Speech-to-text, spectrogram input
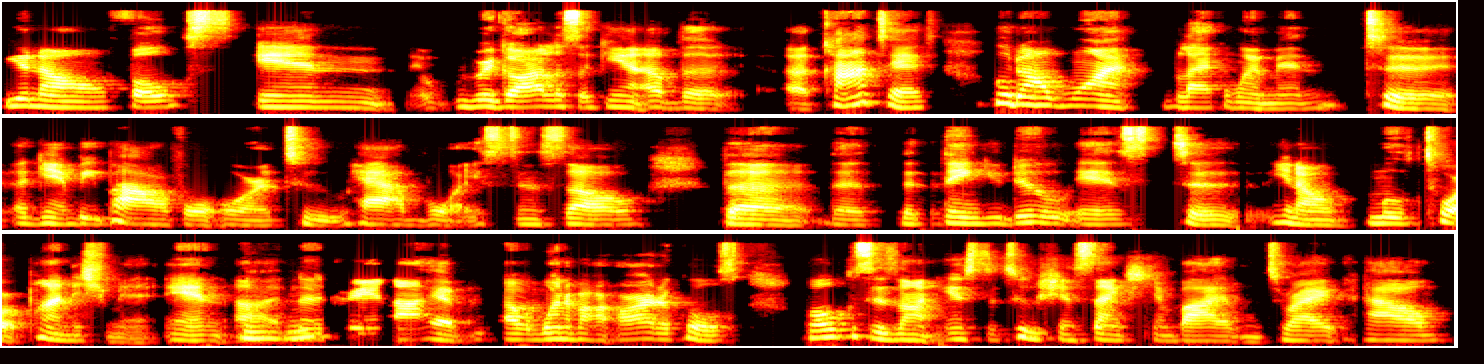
you know, folks in, regardless again of the uh, context who don't want black women to again be powerful or to have voice. And so the the the thing you do is to you know move toward punishment. And uh mm-hmm. and i have uh, one of our articles focuses on institution sanctioned violence right? How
